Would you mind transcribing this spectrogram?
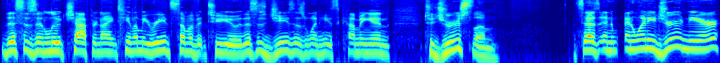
this is in Luke chapter 19. Let me read some of it to you. This is Jesus when he's coming in to Jerusalem. It says, And, and when he drew near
